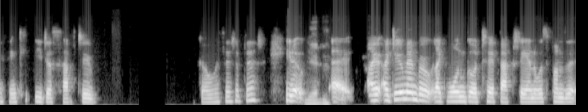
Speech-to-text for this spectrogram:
I think you just have to go with it a bit. You know, Yeah. uh, I, I do remember like one good tip actually, and it was from the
